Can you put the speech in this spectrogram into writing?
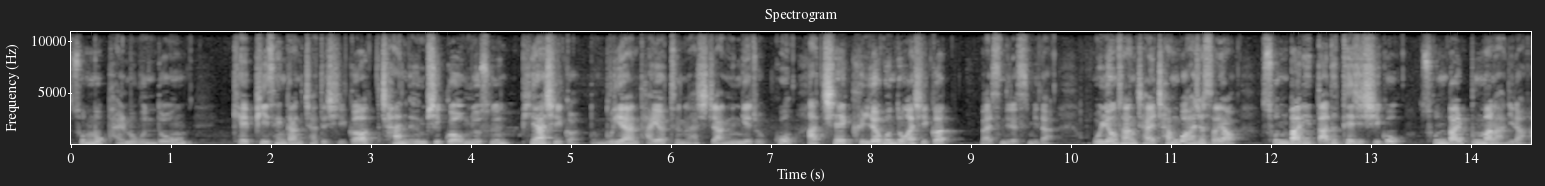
손목 발목 운동, 계피 생강차 드실 것, 찬 음식과 음료수는 피하실 것, 또 무리한 다이어트는 하시지 않는 게 좋고 하체 근력 운동하실 것 말씀드렸습니다. 올 영상 잘 참고하셔서요. 손발이 따뜻해지시고 손발뿐만 아니라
